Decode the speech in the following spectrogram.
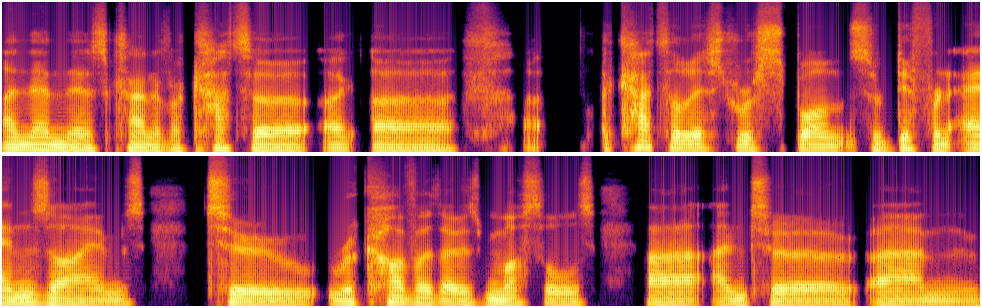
and then there's kind of a cata, a, a, a catalyst response of different enzymes to recover those muscles uh, and to um,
